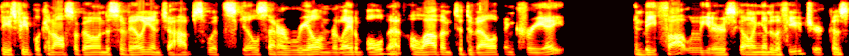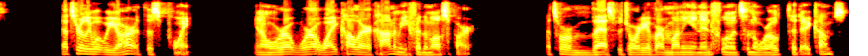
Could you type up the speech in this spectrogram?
these people can also go into civilian jobs with skills that are real and relatable that allow them to develop and create and be thought leaders going into the future because that's really what we are at this point you know we're a, we're a white collar economy for the most part that's where the vast majority of our money and influence in the world today comes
